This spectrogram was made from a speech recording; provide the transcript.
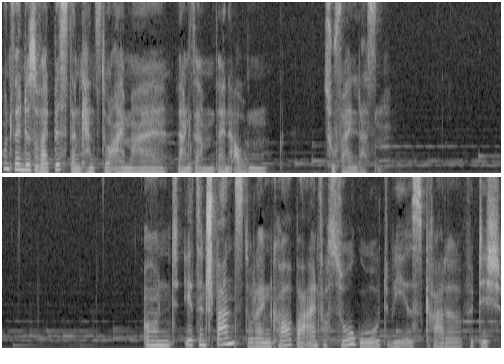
Und wenn du soweit bist, dann kannst du einmal langsam deine Augen zufallen lassen. Und jetzt entspannst du deinen Körper einfach so gut, wie es gerade für dich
